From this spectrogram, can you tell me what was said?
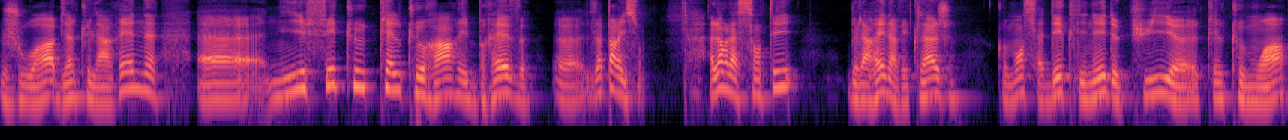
joie, bien que la reine euh, n'y ait fait que quelques rares et brèves euh, apparitions. Alors la santé de la reine avec l'âge commence à décliner depuis quelques mois.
